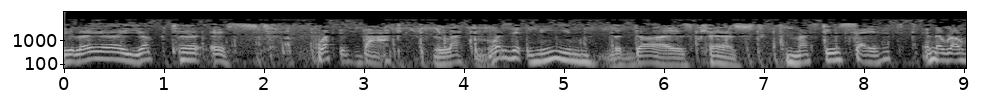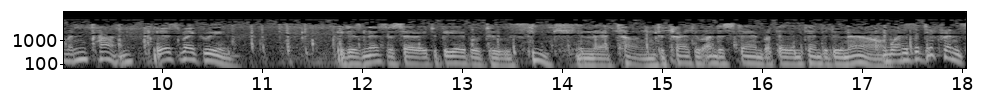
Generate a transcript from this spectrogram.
Alea iacta est. What is that? Latin. What does it mean? The die is cast. Must you say it in the Roman tongue? Yes, my queen. It is necessary to be able to think in their tongue, to try to understand what they intend to do now. What is the difference?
